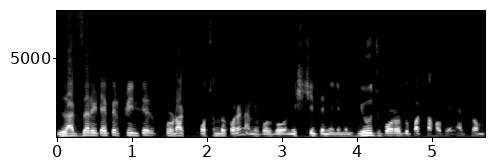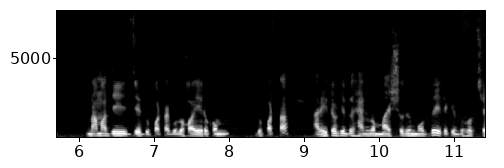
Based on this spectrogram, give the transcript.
লাক্সারি টাইপের প্রিন্টের প্রোডাক্ট পছন্দ করেন, আমি বলব নিশ্চিন্তে নিয়ে নেবেন। হিউজ বড় দুপাট্টা হবে। একদম নামাজি যে দুপাট্টাগুলো হয় এরকম দুপাট্টা। আর এটাও কিন্তু হ্যান্ডলুম মাইশ্বরীর মধ্যে। এটা কিন্তু হচ্ছে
